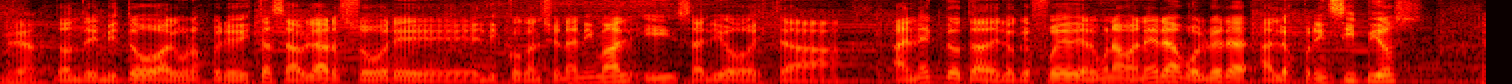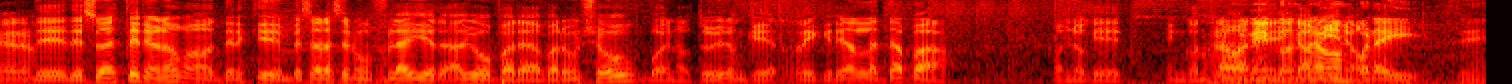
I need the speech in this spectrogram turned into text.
Mirá. donde invitó a algunos periodistas a hablar sobre el disco Canción Animal y salió esta anécdota de lo que fue de alguna manera volver a, a los principios Claro. de, de Soda Stereo, ¿no? Cuando tenés que empezar a hacer un flyer, algo para, para un show, bueno, tuvieron que recrear la tapa con lo que encontraban Lo que en el camino. por ahí. Sí.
